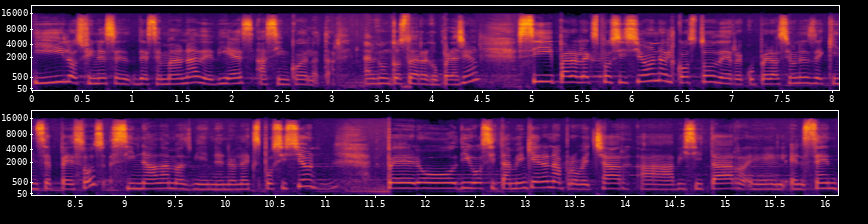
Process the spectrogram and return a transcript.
y los fines de semana de 10 a 5 de la tarde. ¿Algún costo de recuperación? Sí, para la exposición el costo de recuperación es de 15 pesos si nada más vienen a la exposición. Pero digo, si también quieren aprovechar a visitar el centro,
